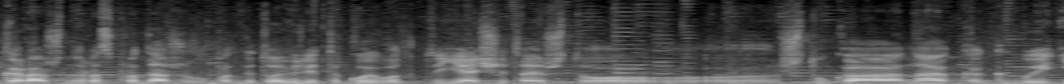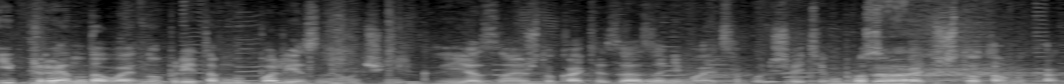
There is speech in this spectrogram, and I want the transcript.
гаражную распродажу вы подготовили. Такой вот, я считаю, что э, штука, она как бы и трендовая, но при этом и полезная очень. Я знаю, что Катя да, занимается больше этим вопросом. Да. Катя, что там и как?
